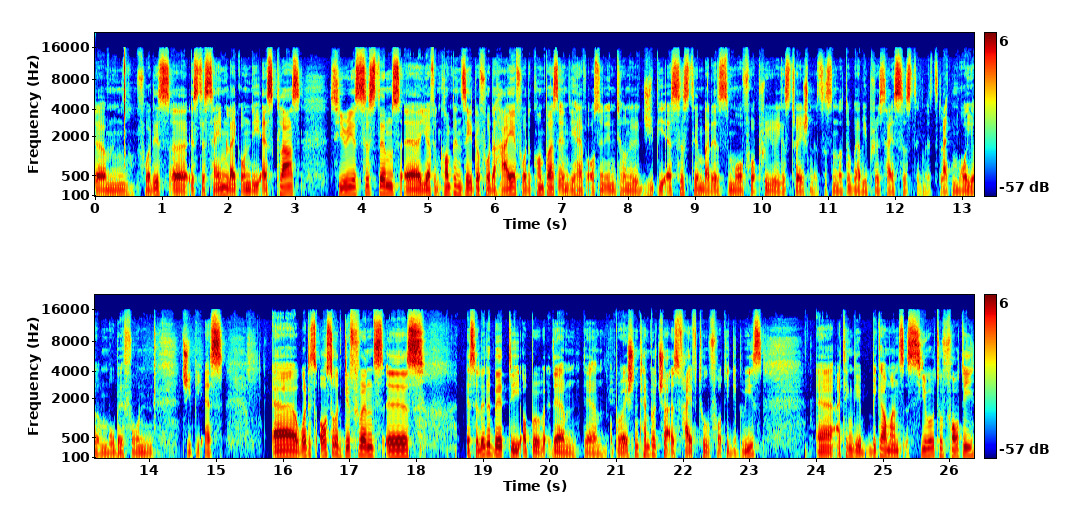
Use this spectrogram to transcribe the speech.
um, for this, uh, it's the same like on the S-Class. Series systems. Uh, you have a compensator for the high, for the compass, and you have also an internal GPS system, but it's more for pre-registration. This is not a very precise system. It's like more your mobile phone GPS. Uh, what is also a difference is is a little bit the, the, the operation temperature is 5 to 40 degrees. Uh, I think the bigger ones is 0 to 40.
